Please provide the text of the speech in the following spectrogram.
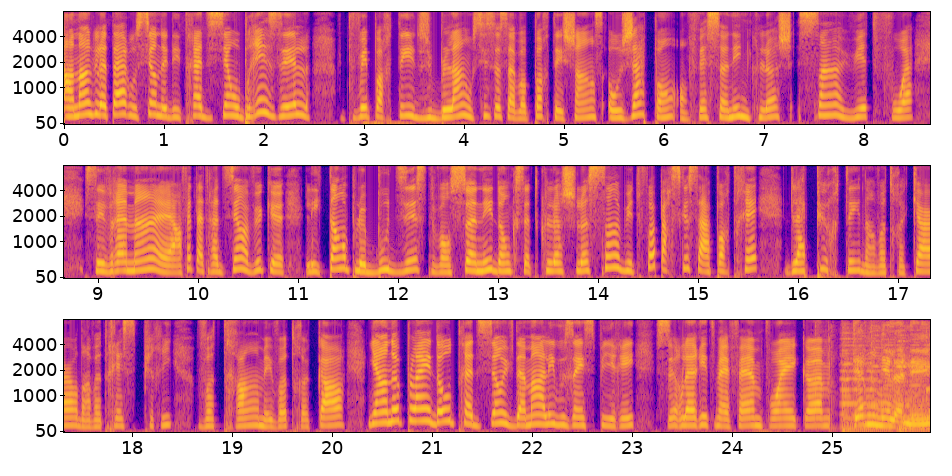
en Angleterre aussi, on a des traditions. Au Brésil, vous pouvez porter du blanc aussi, ça, ça va porter chance. Au Japon, on fait sonner une cloche 108 fois. C'est vraiment, euh, en fait, la tradition a vu que les temples bouddhistes vont sonner donc cette cloche-là 108 fois parce que ça apporterait de la pureté dans votre cœur, dans votre esprit, votre âme et votre corps. Il y en a plein d'autres traditions, évidemment. Allez vous inspirer sur le rythmefm.com. Terminez l'année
